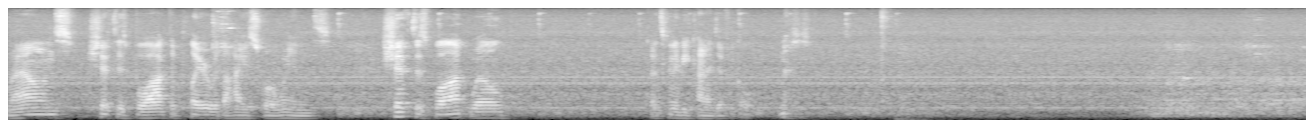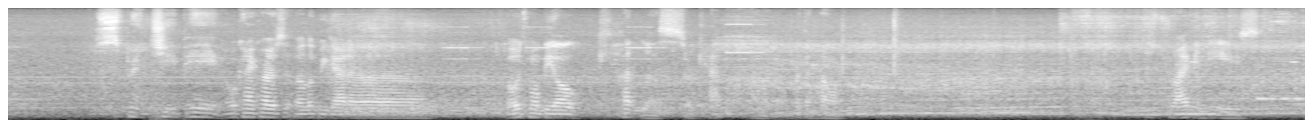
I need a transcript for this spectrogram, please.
rounds. Shift is block. The player with the highest score wins. Shift is block. Well, that's gonna be kind of difficult. Sprint GP. What kind of cars? Oh, look, we got a Oldsmobile Cutlass or Cat. What the hell? Just driving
